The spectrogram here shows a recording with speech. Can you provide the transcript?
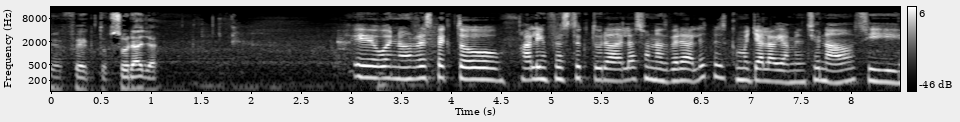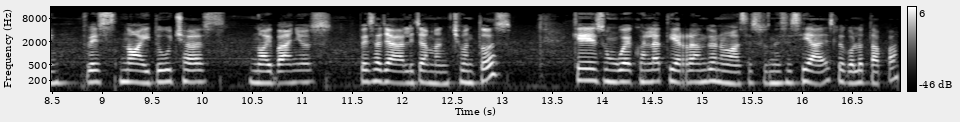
Perfecto. Soraya. Eh, bueno, respecto a la infraestructura de las zonas verales, pues como ya lo había mencionado, si pues no hay duchas, no hay baños, pues allá le llaman chontos, que es un hueco en la tierra donde uno hace sus necesidades, luego lo tapa.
